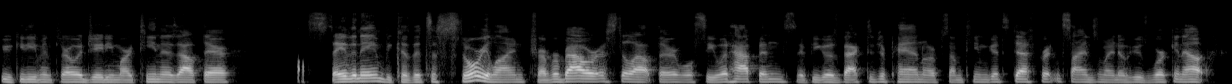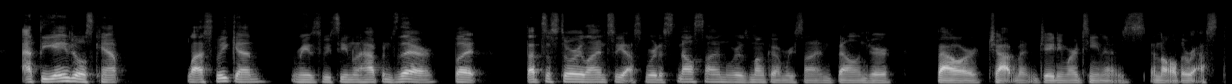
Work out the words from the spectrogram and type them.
You could even throw a JD Martinez out there. I'll say the name because it's a storyline. Trevor Bauer is still out there. We'll see what happens if he goes back to Japan or if some team gets desperate and signs him. I know he was working out at the Angels camp last weekend. Remains to be seen what happens there. But that's a storyline. So yes, where does Snell sign? Where does Montgomery sign? Bellinger, Bauer, Chapman, JD Martinez, and all the rest.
